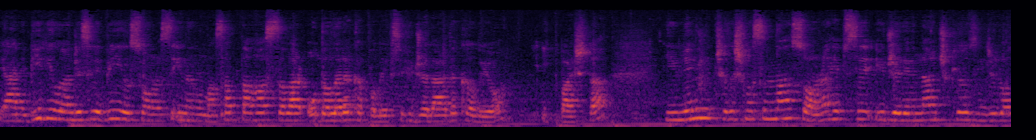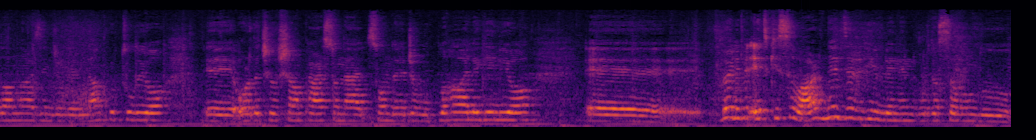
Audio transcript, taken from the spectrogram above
Yani bir yıl öncesi ve bir yıl sonrası inanılmaz. Hatta hastalar odalara kapalı, hepsi hücrelerde kalıyor ilk başta. Hivlenin çalışmasından sonra hepsi hücrelerinden çıkıyor, zincirli olanlar zincirlerinden kurtuluyor. Ee, orada çalışan personel son derece mutlu hale geliyor. Ee, böyle bir etkisi var. Nedir Hivlenin burada savunduğu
